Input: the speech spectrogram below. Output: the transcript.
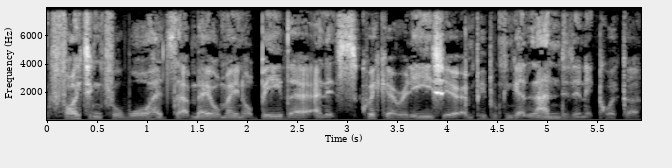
fighting for warheads that may or may not be there, and it's quicker and easier, and people can get landed in it quicker,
